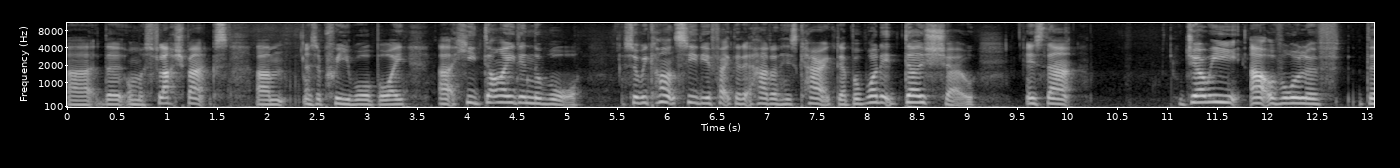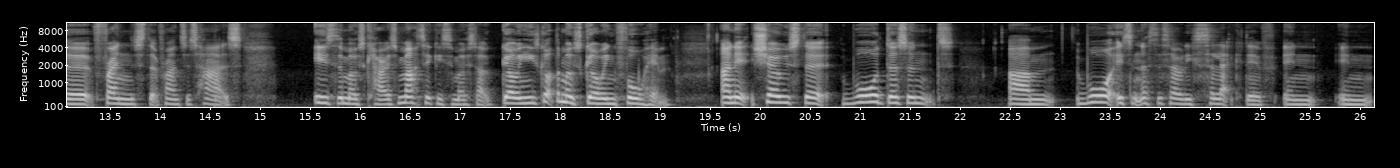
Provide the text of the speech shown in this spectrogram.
uh, the almost flashbacks um, as a pre-war boy. Uh, he died in the war, so we can't see the effect that it had on his character. But what it does show is that Joey, out of all of the friends that Francis has, is the most charismatic, he's the most outgoing, he's got the most going for him. And it shows that war doesn't um, war isn't necessarily selective in in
